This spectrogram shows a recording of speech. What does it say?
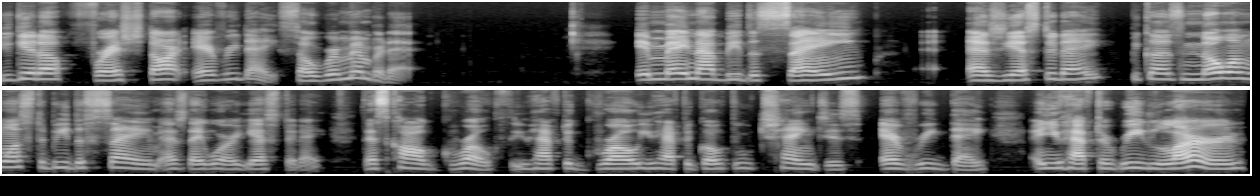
You get a fresh start every day. So remember that. It may not be the same as yesterday because no one wants to be the same as they were yesterday. That's called growth. You have to grow, you have to go through changes every day, and you have to relearn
